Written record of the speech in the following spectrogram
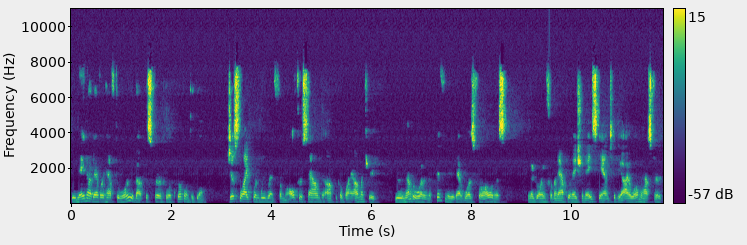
we may not ever have to worry about the spherical equivalent again. Just like when we went from ultrasound to optical biometry, you remember what an epiphany that was for all of us. You know, going from an Applanation A scan to the IOL master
